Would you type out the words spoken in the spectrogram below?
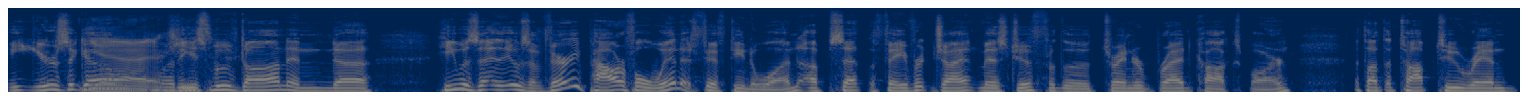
eight years ago? Yeah. But he's moved on and uh, he was it was a very powerful win at 15 to 1 upset the favorite giant mischief for the trainer brad cox barn i thought the top two ran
